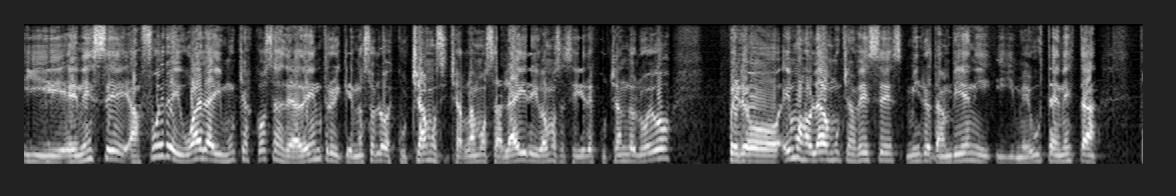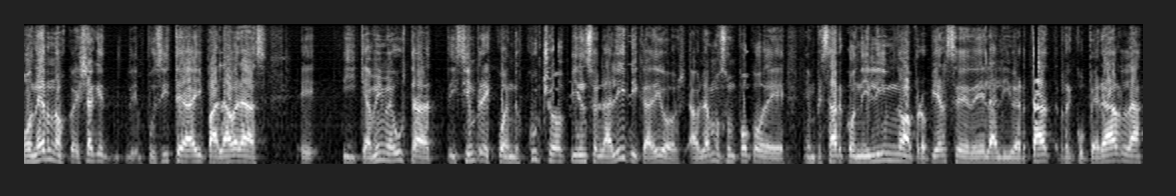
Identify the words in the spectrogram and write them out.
Y en ese afuera igual hay muchas cosas de adentro y que no solo escuchamos y charlamos al aire y vamos a seguir escuchando luego, pero hemos hablado muchas veces, Miro también, y, me gusta en esta ponernos, ya que pusiste ahí palabras eh, y que a mí me gusta, y siempre cuando escucho pienso en la lírica, digo, hablamos un poco de empezar con el himno, apropiarse de la libertad, recuperarla,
